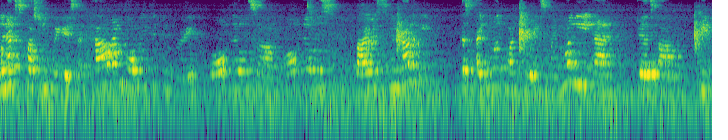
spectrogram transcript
the next question for you is that how I'm going to convert all those um, all those buyers mentality because I do not want to waste my money and just um, keep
